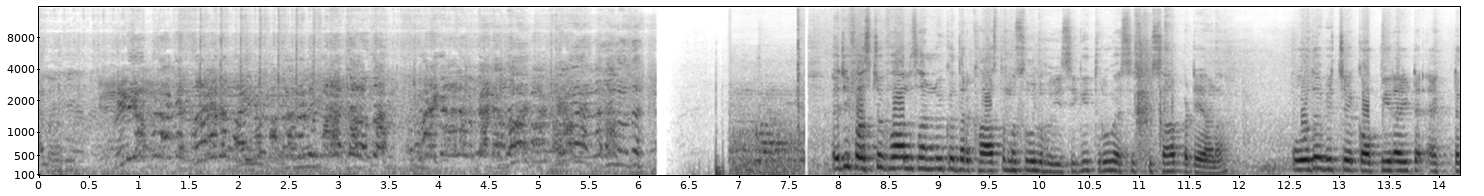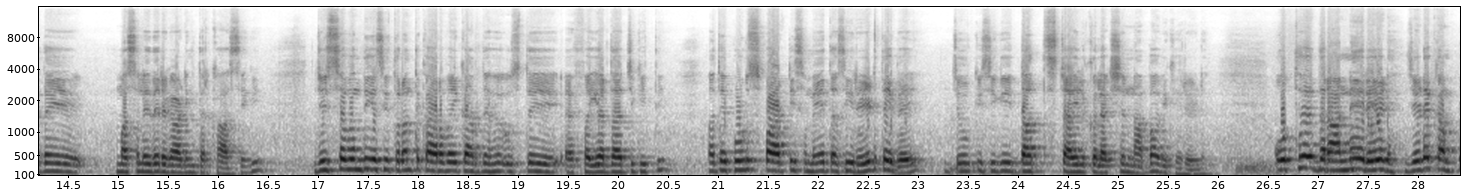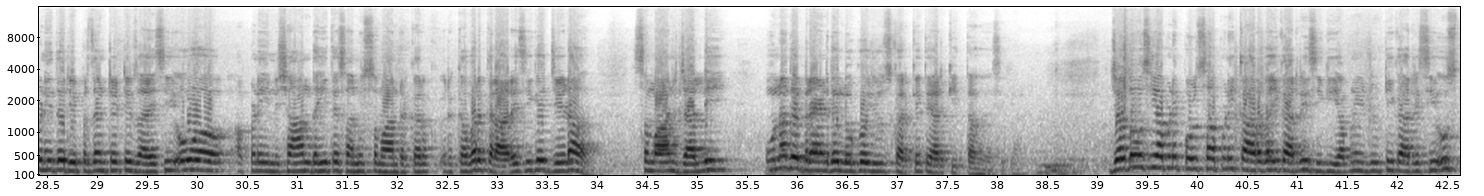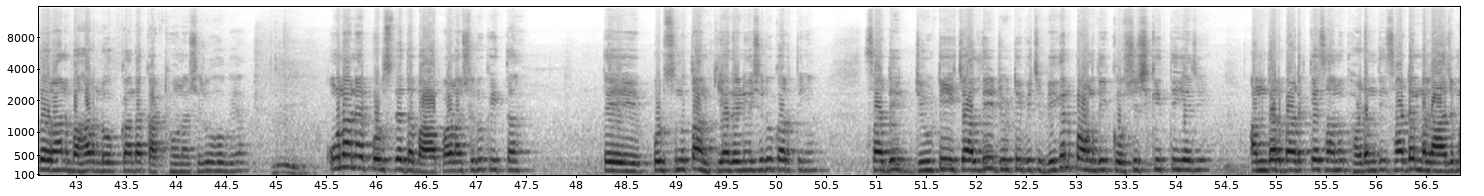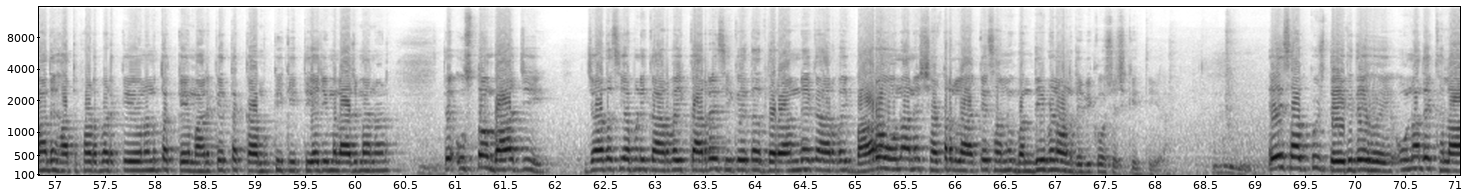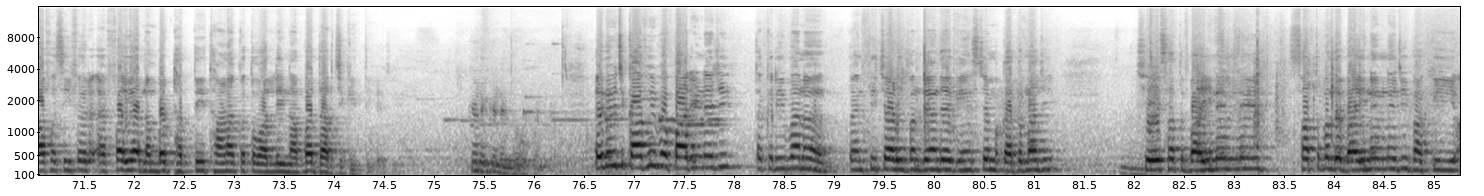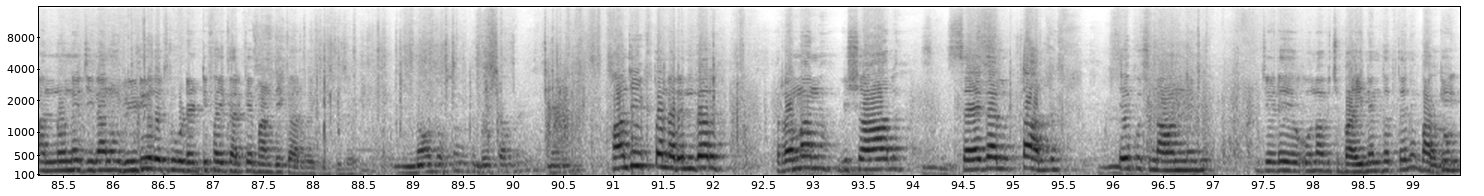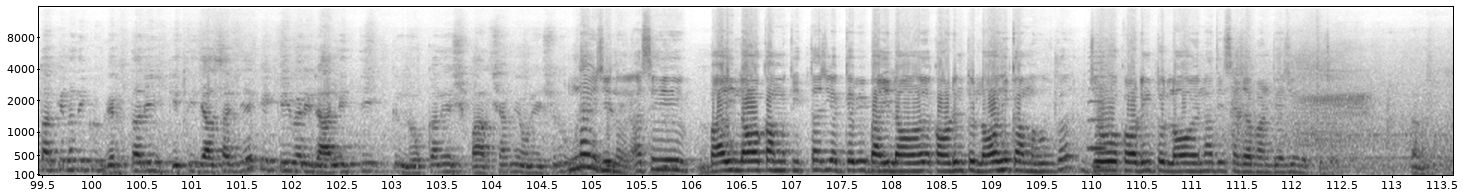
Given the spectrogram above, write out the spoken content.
Hello video ਬਣਾ ਕੇ ਸਾਰੇ ਦੇ ਭਾਈ ਨੂੰ ਪਤਾ ਨਹੀਂ ਪਤਾ ਚੱਲਦਾ ਮੇਰੇ ਕਹਿੰਦਾ ਇਹ ਜੀ ਫਸਟ ਆਫ ਆਲ ਸਾਨੂੰ ਇੱਕ ਦਰਖਾਸਤ ਮਸੂਲ ਹੋਈ ਸੀਗੀ ਥਰੂ ਐਸਐਸਪੀ ਸਾਹਿਬ ਪਟਿਆਲਾ। ਉਹਦੇ ਵਿੱਚ ਕਾਪੀਰਾਈਟ ਐਕਟ ਦੇ ਮਸਲੇ ਦੇ ਰਿਗਾਰਡਿੰਗ ਦਰਖਾਸਤ ਸੀਗੀ। ਜਿਸ ਸੰਬੰਧੀ ਅਸੀਂ ਤੁਰੰਤ ਕਾਰਵਾਈ ਕਰਦੇ ਹੋਏ ਉਸ ਤੇ ਐਫ ਆਈ ਆਰ ਦਰਜ ਕੀਤੀ ਅਤੇ ਪੁਲਿਸ ਪਾਰਟੀ ਸਮੇਤ ਅਸੀਂ ਰੇਡ ਤੇ ਗਏ, ਜੋ ਕਿ ਸੀਗੀ ਦੱਤ ਸਟਾਈਲ ਕਲੈਕਸ਼ਨ ਨਾਭਾ ਵਿਖੇ ਰੇਡ ਉੱਥੇ ਦੌਰਾਨੇ ਰੇਡ ਜਿਹੜੇ ਕੰਪਨੀ ਦੇ ਰਿਪਰੈਜ਼ੈਂਟੇਟਿਵਸ ਆਏ ਸੀ, ਉਹ ਆਪਣੀ ਨਿਸ਼ਾਨਦੇਹੀ ਤੇ ਸਾਨੂੰ ਸਮਾਨ ਰਿਕਵਰ ਕਰਾ ਰਹੇ ਸੀਗੇ, ਜਿਹੜਾ ਸਮਾਨ ਜਾਲੀ ਉਹਨਾਂ ਦੇ ਬ੍ਰਾਂਡ ਦੇ ਲੋਗੋ ਯੂਜ਼ ਕਰਕੇ ਤਿਆਰ ਕੀਤਾ ਹੋਇਆ ਸੀਗਾ। ਜਦੋਂ ਅਸੀਂ ਆਪਣੀ ਪੁਲਿਸ ਆਪਣੀ ਕਾਰਵਾਈ ਕਰ ਰਹੀ ਸੀਗੀ, ਆਪਣੀ ਡਿਊਟੀ ਕਰ ਰਹੀ ਸੀ, ਉਸ ਦੌਰਾਨ ਬਾਹਰ ਲੋਕਾਂ ਦਾ ਇਕੱਠ ਹੋਣਾ ਸ਼ੁਰੂ ਹੋ ਗਿਆ। ਉਹਨਾਂ ਨੇ ਪੁਲਿਸ ਦੇ ਦਬਾਅ ਪਾਉਣਾ ਸ਼ੁਰੂ ਕੀਤਾ ਤੇ ਪੁਲਿਸ ਨੂੰ ਧਮਕੀਆਂ ਦੇਣੀਆਂ ਸ਼ੁਰੂ ਕਰਤੀਆਂ। ਸਾਡੀ ਡਿਊਟੀ ਚੱਲਦੀ ਡਿਊਟੀ ਵਿੱਚ ਵਿਘਨ ਪਾਉਣ ਦੀ ਕੋਸ਼ਿਸ਼ ਕੀਤੀ ਹੈ ਜੀ। ਅੰਦਰ ਵੜ ਕੇ ਸਾਨੂੰ ਫੜਨ ਦੀ, ਸਾਡੇ ਮੁਲਾਜ਼ਮਾਂ ਦੇ ਹੱਥ ਫੜ ਫੜ ਕੇ ਉਹਨਾਂ ਨੂੰ ਧੱਕੇ ਮਾਰ ਕੇ ਧੱਕਾ ਮੁੱਕੀ ਕੀਤੀ ਹੈ ਜੀ ਮੁਲਾਜ਼ਮਾਂ ਨਾਲ। ਤੇ ਉਸ ਤੋਂ ਬਾਅਦ ਜੀ ਜਦ ਅਸੀਂ ਆਪਣੀ ਕਾਰਵਾਈ ਕਰ ਰਹੇ ਸੀਗੇ ਤਾਂ ਦੌਰਾਨੇ ਕਾਰਵਾਈ ਬਾਹਰੋਂ ਉਹਨਾਂ ਨੇ ਸ਼ਟਰ ਲਾ ਕੇ ਸਾਨੂੰ ਬੰਦੀ ਬਣਾਉਣ ਦੀ ਵੀ ਕੋਸ਼ਿਸ਼ ਕੀਤੀ ਹੈ ਇਹ ਸਭ ਕੁਝ ਦੇਖਦੇ ਹੋਏ ਉਹਨਾਂ ਦੇ ਖਿਲਾਫ ਅਸੀਂ ਫਿਰ ਐਫ ਆਈ ਆਰ ਨੰਬਰ 38 ਥਾਣਾ ਕੋਤਵਾਲੀ ਨਾਭਾ ਦਰਜ ਕੀਤੀ ਹੈ ਜੀ। ਕਿਹੜੇ ਕਿਹੜੇ ਲੋਕ ਹਨ ਇਹਦੇ ਵਿੱਚ ਕਾਫੀ ਵਪਾਰੀ ਨੇ ਜੀ ਤਕਰੀਬਨ 35 40 ਬੰਦਿਆਂ ਦੇ ਅਗੇਂਸਟ ਮੁਕੱਦਮਾ ਜੀ। 6-7 ਬਾਈ ਨੇਮ ਨੇ 7 ਬੰਦੇ ਬਾਈ ਨੇਮ ਨੇ ਜੀ ਬਾਕੀ ਅਨਨੋਨ ਨੇ ਜਿਨ੍ਹਾਂ ਨੂੰ ਵੀਡੀਓ ਦੇ ਥਰੂ ਆਇਡੈਂਟੀਫਾਈ ਕਰਕੇ ਬਣਦੀ ਕਾਰਵਾਈ ਕੀਤੀ ਜਾਏਗੀ ਨੌ ਦੱਸੋ ਕਿ ਦੋ ਕੰਮ ਹਾਂਜੀ ਇੱਕ ਤਾਂ ਨਰਿੰਦਰ ਰਮਨ ਵਿਸ਼ਾਲ ਸਹਿਗਲ ਢੱਲ ਇਹ ਕੁਝ ਨਾਮ ਨੇ ਜੀ ਜਿਹੜੇ ਉਹਨਾਂ ਵਿੱਚ ਬਾਈ ਨੇਮ ਦਿੱਤੇ ਨੇ ਬਾਕੀ ਬਾਕੀ ਤੱਕ ਇਹਨਾਂ ਦੀ ਕੋਈ ਗ੍ਰਿਫਤਾਰੀ ਕੀਤੀ ਜਾ ਸਕਦੀ ਹੈ ਕਿ ਕਈ ਵਾਰੀ ਰਾਜਨੀਤਿਕ ਲੋਕਾਂ ਦੀਆਂ ਸਿਫਾਰਸ਼ਾਂ ਵੀ ਆਉਣੀਆਂ ਸ਼ੁਰੂ ਹੋ ਨਹੀਂ ਜੀ ਨਹੀਂ। ਅਸੀਂ ਬਾਈ ਲਾਅ ਕੰਮ ਕੀਤਾ ਜੀ ਅੱਗੇ ਵੀ by law according to law ਹੀ ਕੰਮ ਹੋਊਗਾ। ਜੋ ਅਕੋਰਡਿੰਗ ਟੂ ਲਾਅ ਇਹਨਾਂ ਦੀ ਸਜ਼ਾ ਬਣਦੀ ਹੈ ਜੀ ਉਹ ਦਿੱਤੀ ਜਾਊਗੀ। ਧੰਨਵਾਦ।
